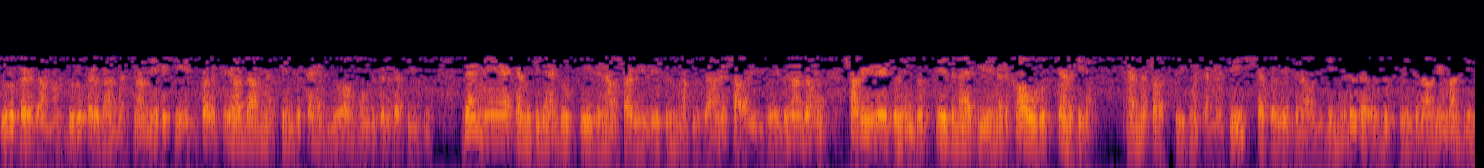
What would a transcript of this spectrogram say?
දුරු කර ගන්නවා. දුරු කර ගන්නත් නම් මේක හේතුඵල ක්‍රියාදාමයක් කියන එක පැහැදිලිව අවබෝධ කරගත යුතුයි. දැන් මේ කැමති නැහැ දුක් වේදනා ශරීරයේ තුලින් අපි දාන ශාරීරික වේදනා ගමු. ශරීරයේ තුලින් දුක් වේදනා ඇති වෙනට කවුරුත් කැමති නැහැ. හැම සත්‍යයක්ම කැමති සැප වේදනාව විඳින්නට දුක් වේදනාවෙන් මැදින්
